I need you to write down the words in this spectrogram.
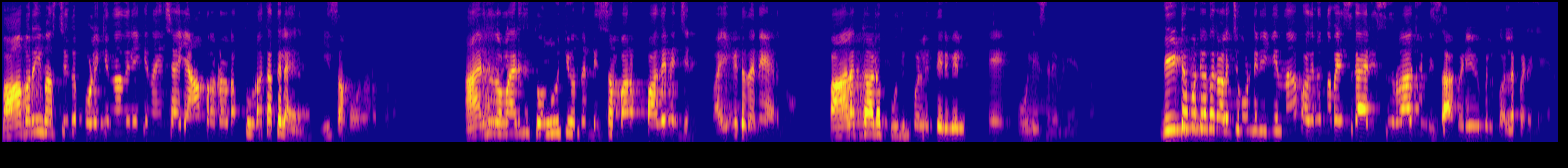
ബാബറി മസ്ജിദ് പൊളിക്കുന്നതിലേക്ക് നയിച്ച യാത്രകളുടെ തുടക്കത്തിലായിരുന്നു ഈ സംഭവം നടന്നത്. ആയിരത്തി തൊള്ളായിരത്തി തൊണ്ണൂറ്റി ഒന്ന് ഡിസംബർ പതിനഞ്ചിന് വൈകിട്ട് തന്നെയായിരുന്നു പാലക്കാട് പുതുപ്പള്ളി തെരുവിൽ പോലീസിന് വെടിവയ്പ് വീട്ടുമുറ്റത്ത് കളിച്ചുകൊണ്ടിരിക്കുന്ന പതിനൊന്ന് വയസ്സുകാരി സിറാജ് നിസ വെടിവെപ്പിൽ കൊല്ലപ്പെടുകയായിരുന്നു.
